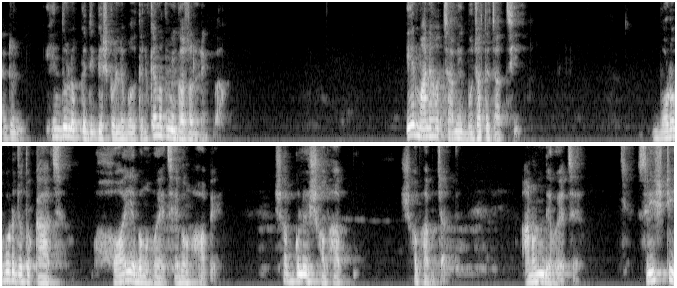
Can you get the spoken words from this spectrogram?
একজন হিন্দু লোককে জিজ্ঞেস করলে বলতেন, কেন তুমি গজল লিখবা? এর মানে হচ্ছে আমি বোঝাতে চাচ্ছি, বড় বড় যত কাজ হয় এবং হয়েছে এবং হবে, সবগুলোই স্বভাব, স্বভাবজাত, আনন্দে হয়েছে। সৃষ্টি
